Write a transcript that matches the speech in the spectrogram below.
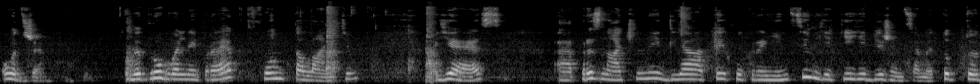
Отже, випробувальний проект Фонд талантів ЄС призначений для тих українців, які є біженцями, тобто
